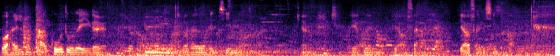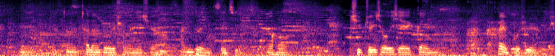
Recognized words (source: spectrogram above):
我还是很怕孤独的一个人，就还有很寂寞，这样我也会比较烦，比较烦心。嗯，那当他当时会说你需要安顿自己，然后去追求一些更，他也不是是，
